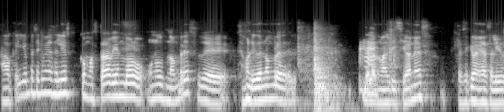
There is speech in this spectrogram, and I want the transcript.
Ah, ok, yo pensé que me había salido, como estaba viendo unos nombres de... Se me olvidó el nombre del- de las maldiciones. Pensé que me había salido.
